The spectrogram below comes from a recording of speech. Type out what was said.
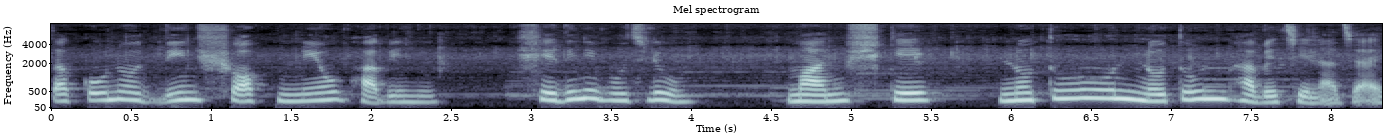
তা কোনো দিন স্বপ্নেও ভাবিনি। সেদিনই বুঝলুম, মানুষকে নতুন, নতুনভাবে চেনা যায়।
